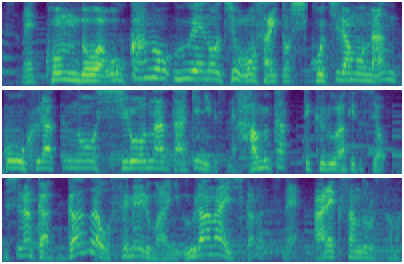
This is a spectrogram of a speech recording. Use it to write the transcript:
ですよね。今度は丘の上の城塞都市。こちらも難攻不落の城なだけにですね、歯向かってくるわけですよ。そしてなんかガザを攻める前に占い師からですね、アレクサンドロス様、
